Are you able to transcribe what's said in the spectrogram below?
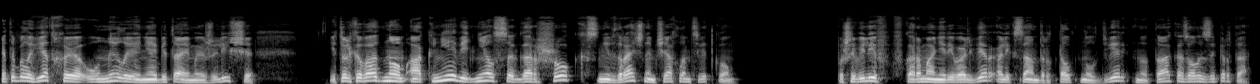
Это было ветхое, унылое, необитаемое жилище, и только в одном окне виднелся горшок с невзрачным чахлым цветком. Пошевелив в кармане револьвер, Александр толкнул дверь, но та оказалась заперта.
